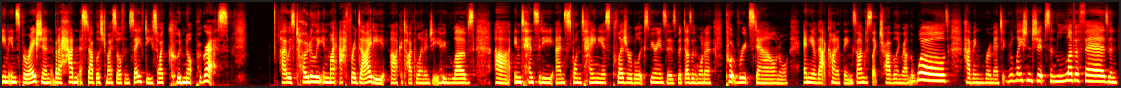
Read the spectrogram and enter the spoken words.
in inspiration, but I hadn't established myself in safety, so I could not progress. I was totally in my Aphrodite archetypal energy who loves uh, intensity and spontaneous, pleasurable experiences, but doesn't want to put roots down or any of that kind of thing. So I'm just like traveling around the world, having romantic relationships and love affairs, and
